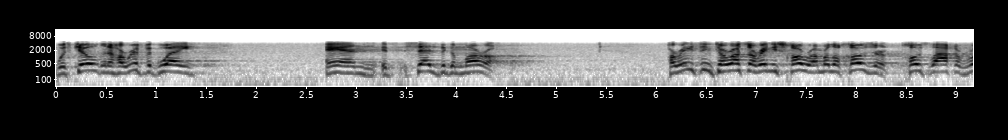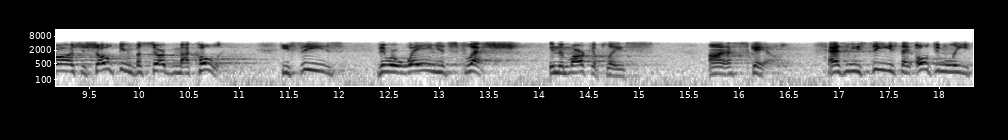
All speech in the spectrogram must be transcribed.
was killed in a horrific way. And it says the Gemara, He sees they were weighing his flesh in the marketplace on a scale. As he sees that ultimately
